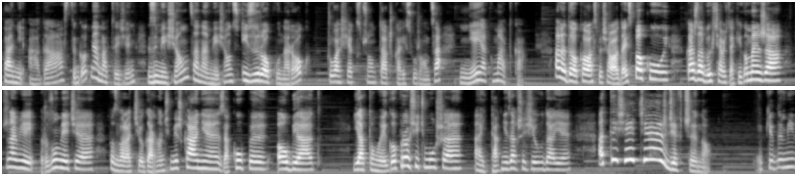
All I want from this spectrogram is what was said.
pani Ada z tygodnia na tydzień, z miesiąca na miesiąc i z roku na rok czuła się jak sprzątaczka i służąca, nie jak matka. Ale dookoła słyszała daj spokój, każda by chciała mieć takiego męża, przynajmniej rozumiecie, pozwala ci ogarnąć mieszkanie, zakupy, obiad. Ja to mojego prosić muszę, a i tak nie zawsze się udaje. A ty się ciesz, dziewczyno. Kiedy mi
